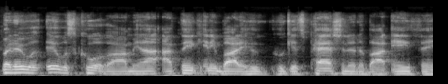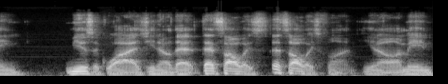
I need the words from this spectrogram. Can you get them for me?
but it was it was cool though. I mean, I, I think anybody who who gets passionate about anything music wise, you know, that that's always that's always fun. You know, I mean,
